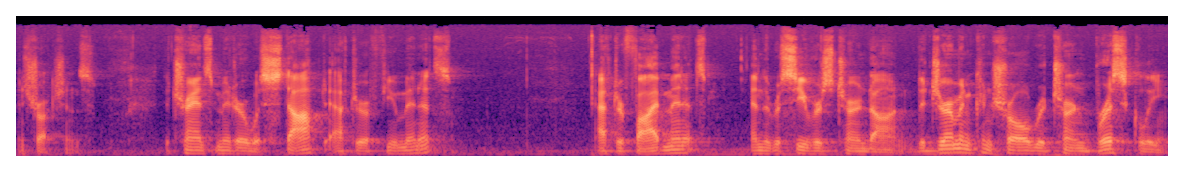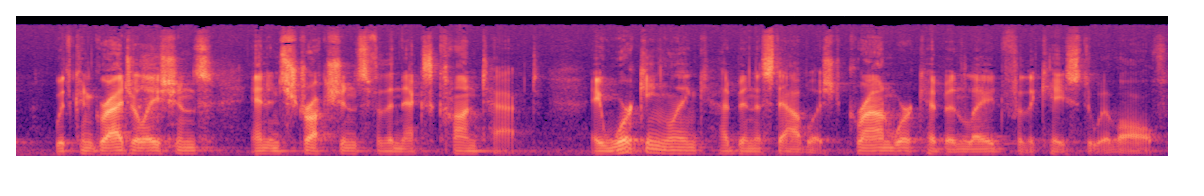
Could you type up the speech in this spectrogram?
instructions. The transmitter was stopped after a few minutes after five minutes, and the receivers turned on. The German control returned briskly with congratulations and instructions for the next contact. A working link had been established, groundwork had been laid for the case to evolve.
